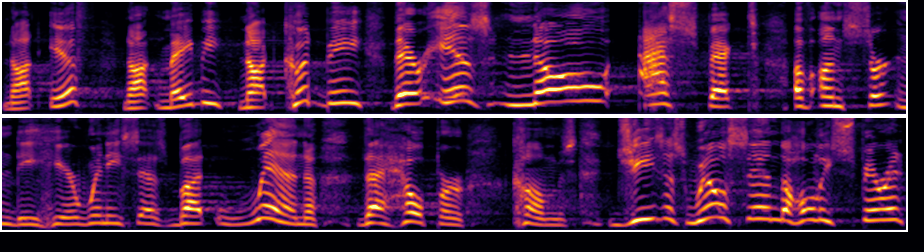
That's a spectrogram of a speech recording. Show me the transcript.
not if, not maybe, not could be. There is no aspect of uncertainty here when he says, but when the Helper comes. Jesus will send the Holy Spirit.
